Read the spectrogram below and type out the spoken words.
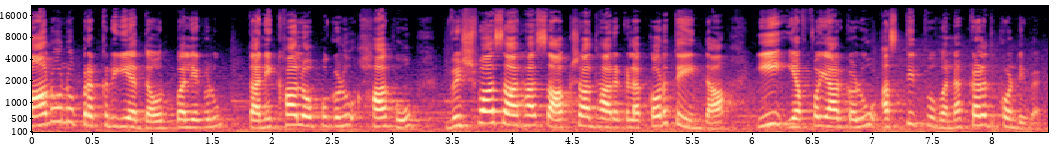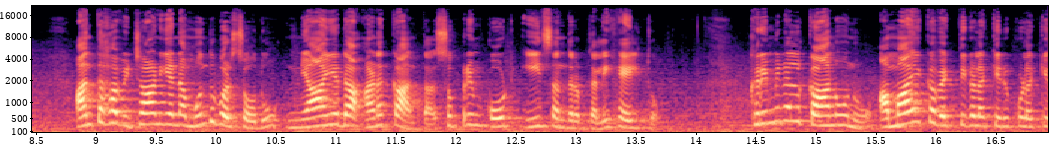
ಕಾನೂನು ಪ್ರಕ್ರಿಯೆಯ ದೌರ್ಬಲ್ಯಗಳು, ತನಿಖಾ ಲೋಪಗಳು ಹಾಗೂ ವಿಶ್ವಾಸಾರ್ಹ ಸಾಕ್ಷ್ಯಾಧಾರಗಳ ಕೊರತೆಯಿಂದ ಈ ಎಫ್ಐಆರ್ಗಳು ಅಸ್ತಿತ್ವವನ್ನು ಕಳೆದುಕೊಂಡಿವೆ. ಅಂತಹ ವಿಚಾರಣೆಯನ್ನು ಮುಂದುವರಿಸೋದು ನ್ಯಾಯದ ಅಣಕ ಅಂತ ಸುಪ್ರೀಂ ಕೋರ್ಟ್ ಈ ಸಂದರ್ಭದಲ್ಲಿ ಹೇಳಿತು. ಕ್ರಿಮಿನಲ್ ಕಾನೂನು ಅಮಾಯಕ ವ್ಯಕ್ತಿಗಳ ಕಿರುಕುಳಕ್ಕೆ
